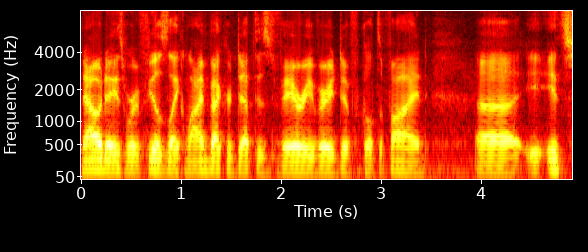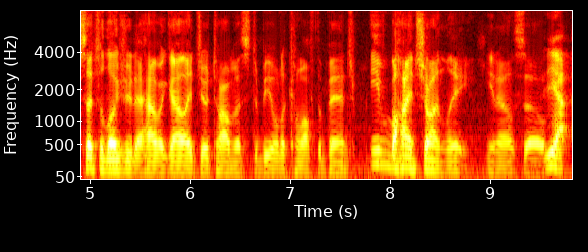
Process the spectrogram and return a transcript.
nowadays where it feels like linebacker depth is very very difficult to find. Uh, it, it's such a luxury to have a guy like Joe Thomas to be able to come off the bench, even behind Sean Lee. You know, so Yeah,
